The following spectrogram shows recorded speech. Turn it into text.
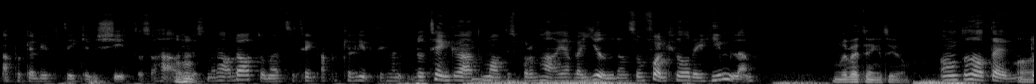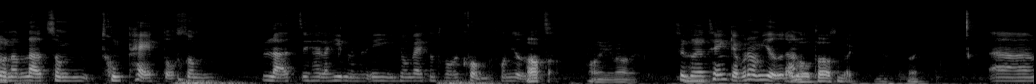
apocalyptic and shit och så här Mhm. just med det här datumet så tänkte jag apocalyptic men då tänker jag automatiskt på de här jävla ljuden som folk hörde i himlen. Det vet jag ingenting om. Har du inte hört det? Nej. Då när det lät som trumpeter som lät i hela himlen men de vet inte var det kommer från ljudet. Ja, fan. Har ingen aning. Så jag började tänka på de Har ljuden. du hört talas om det? Eh,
